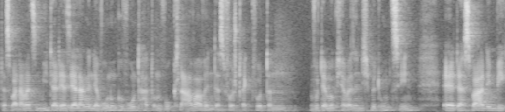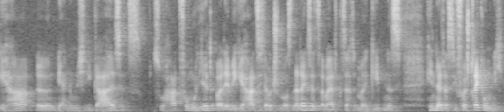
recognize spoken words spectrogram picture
Das war damals ein Mieter, der sehr lange in der Wohnung gewohnt hat und wo klar war, wenn das vollstreckt wird, dann wird er möglicherweise nicht mit umziehen. Äh, das war dem BGH äh, ja nun nicht egal, ist jetzt so hart formuliert, aber der BGH hat sich damit schon auseinandergesetzt, aber er hat gesagt, im Ergebnis hindert das die Vollstreckung nicht.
